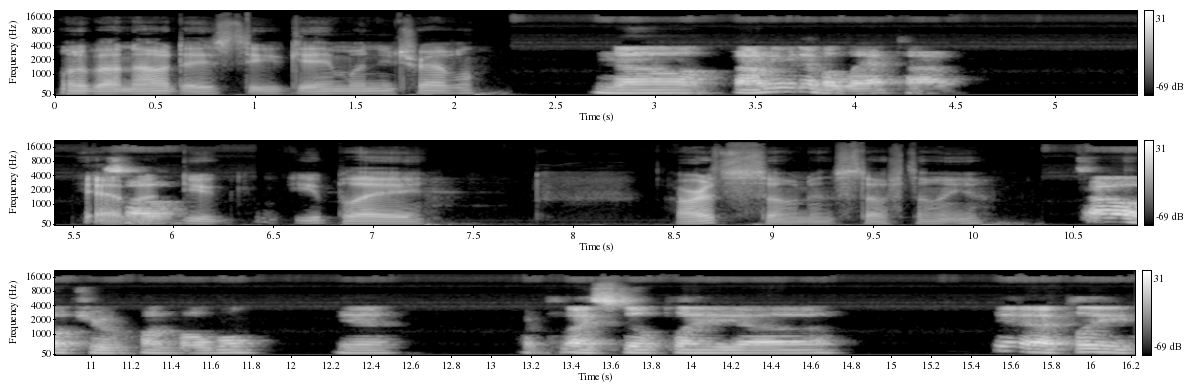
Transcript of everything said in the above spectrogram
What about nowadays? Do you game when you travel? No, I don't even have a laptop. Yeah, So- but you you play Hearthstone and stuff, don't you? Oh, true. On mobile. Yeah. I, I still play, uh, yeah, I play.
